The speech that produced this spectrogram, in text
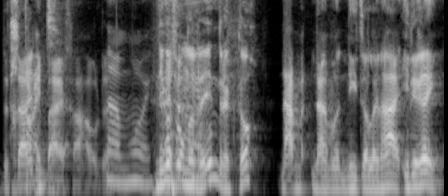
de tijden Getimed. bijgehouden. nou, mooi. Die was onder de indruk, toch? Nou, nou, niet alleen hij, iedereen.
